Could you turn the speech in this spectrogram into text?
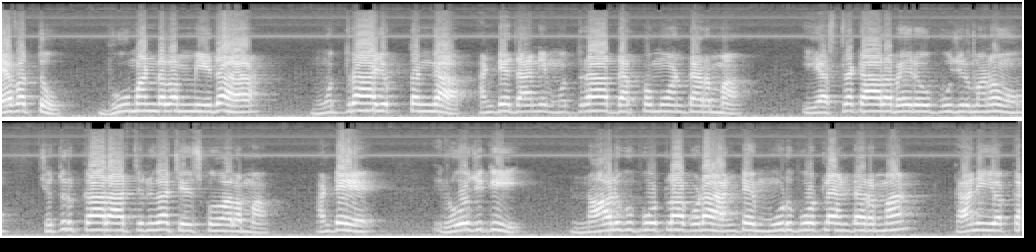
యావత్తు భూమండలం మీద ముద్రాయుక్తంగా అంటే దాన్ని ముద్రా దర్పము అంటారమ్మా. ఈ అష్టకాల భైరవ పూజలు మనం చతుర్కాలార్చనగా చేసుకోవాలమ్మా. అంటే రోజుకి నాలుగు పూట్ల కూడా అంటే మూడు పూట్ల అంటారమ్మా. కానీ యొక్క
